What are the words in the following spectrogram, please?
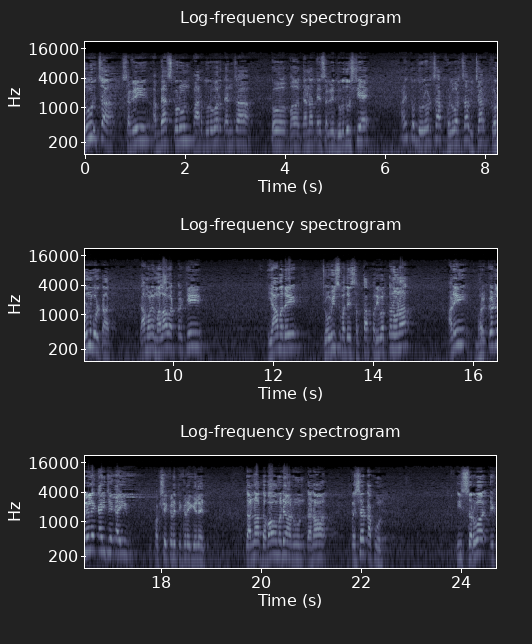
दूरचा सगळी अभ्यास करून फार दूरवर त्यांचा तो त्यांना ते सगळी दूरदृष्टी आहे. आणि तो दूरवरचा खोलवरचा विचार करून बोलतात. त्यामुळे मला वाटतं की यामध्ये चोवीसमध्ये सत्ता परिवर्तन होणार. आणि भरकडलेले काही जे काही पक्ष इकडे तिकडे गेलेत त्यांना दबावामध्ये आणून त्यांना प्रेशर टाकून ती सर्व एक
